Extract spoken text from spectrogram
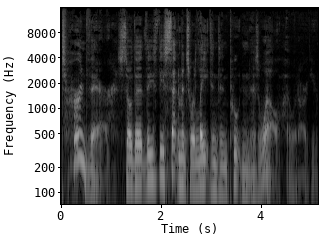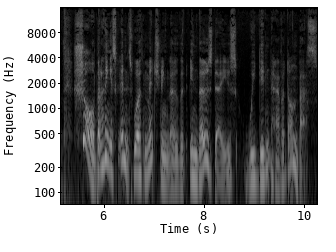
turned there. So the, these these sentiments were latent in Putin as well. I would argue. Sure, but I think it's and it's worth mentioning though that in those days we didn't have a Donbass.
